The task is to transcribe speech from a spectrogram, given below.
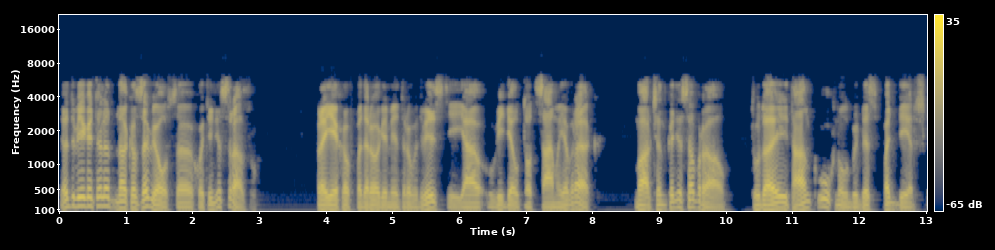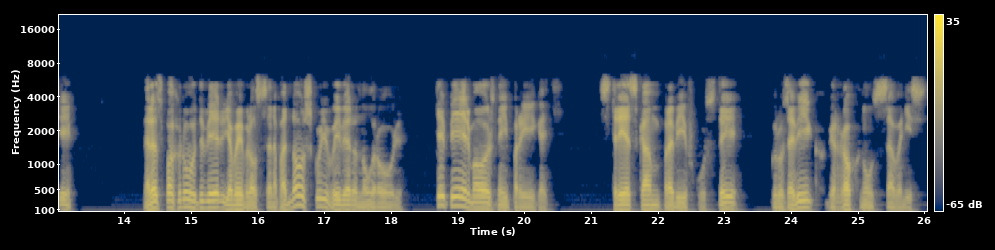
Двигатель, однако, завелся, хоть и не сразу. Проехав по дороге метров двести, я увидел тот самый овраг Марченко не собрал. Туда и танк ухнул бы без поддержки. Распахнув дверь, я выбрался на подножку и вывернул руль. Теперь можно и прыгать. С треском пробив кусты, грузовик грохнулся вниз.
